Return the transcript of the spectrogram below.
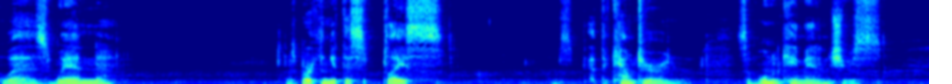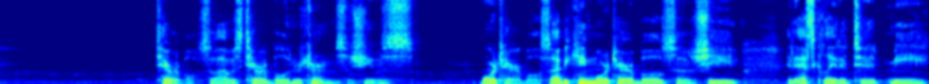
was when I was working at this place at the counter, and some woman came in and she was terrible. So I was terrible in return. So she was more terrible. So I became more terrible. So she, it escalated to me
